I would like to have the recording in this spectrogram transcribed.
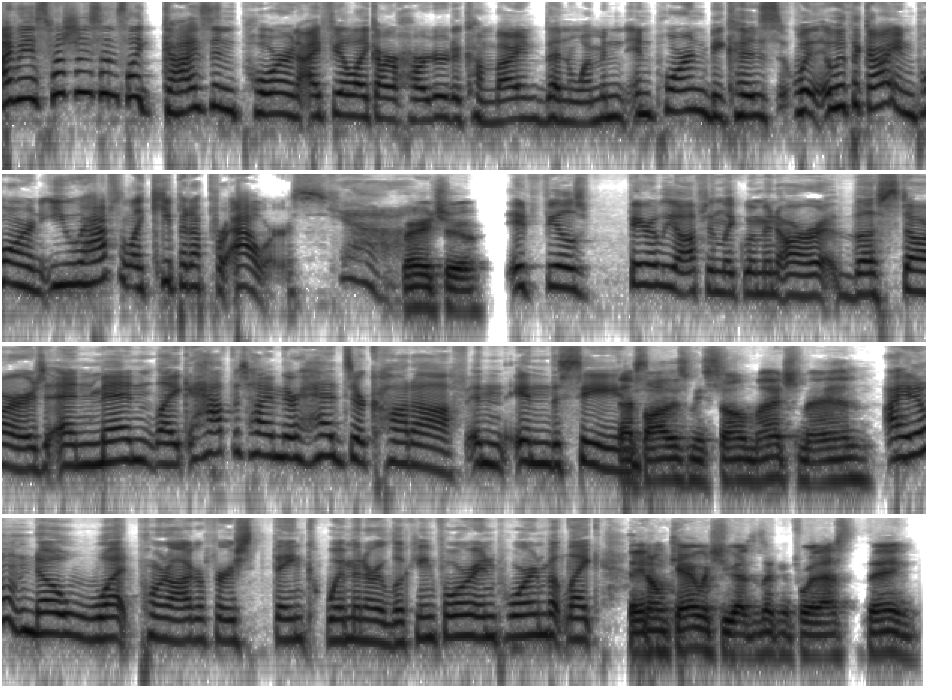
I mean, especially since like guys in porn, I feel like are harder to come by than women in porn because with, with a guy in porn, you have to like keep it up for hours. Yeah. Very true. It feels fairly often like women are the stars and men like half the time their heads are caught off in in the scene That bothers me so much, man. I don't know what pornographers think women are looking for in porn, but like They don't care what you guys are looking for. That's the thing.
